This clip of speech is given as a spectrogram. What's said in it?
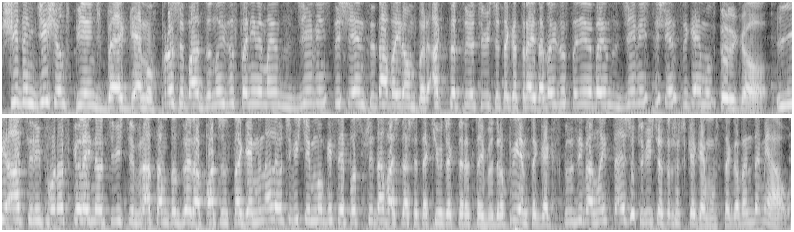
75B gemów, proszę bardzo, no i zostaniemy mając 9000, dawaj Romper, akceptuj oczywiście tego trade'a, no i zostaniemy mając 9000 gemów tylko. Ja, czyli po raz kolejny oczywiście wracam do zera patrząc na gemy, no ale oczywiście mogę sobie posprzedawać nasze te huge, które tutaj wydropiłem, tego ekskluzywa, no i też oczywiście troszeczkę gemów z tego będę miał.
